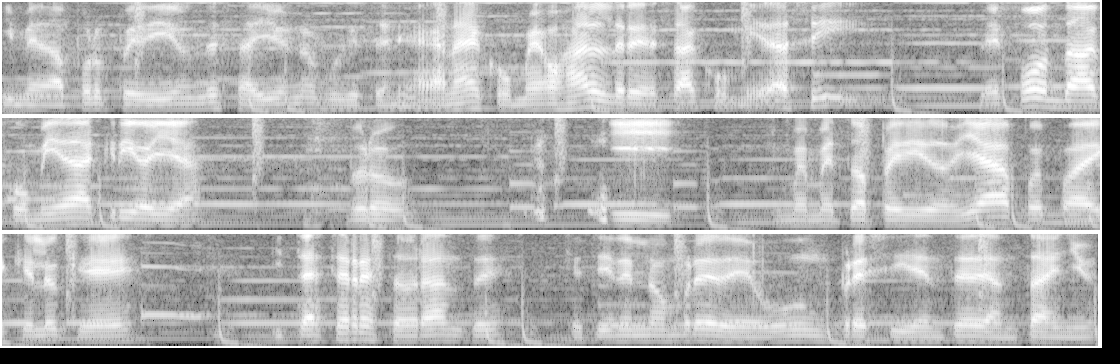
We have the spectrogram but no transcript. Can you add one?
Y me da por pedir un desayuno porque tenía ganas de comer hojaldre, esa comida así, de fonda, comida criolla, bro. Y, y me meto a pedidos ya, pues para ver qué es lo que es. Y está este restaurante que tiene el nombre de un presidente de antaño.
